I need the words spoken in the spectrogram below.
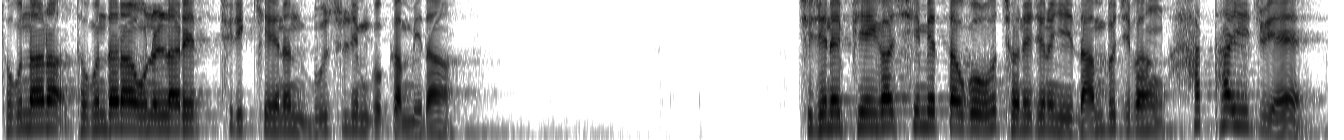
더군다나, 더군다나 오늘날의 튀르키예는 무슬림 국가입니다. 지진의 피해가 심했다고 전해지는 이 남부지방 하타이주에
